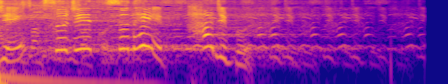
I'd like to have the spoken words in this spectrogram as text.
डीजे सुजीत सुधीर हाजीपुर।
